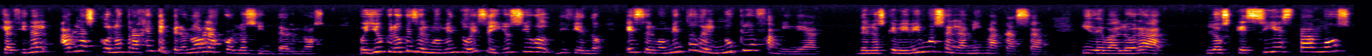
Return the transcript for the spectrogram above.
que al final hablas con otra gente, pero no hablas con los internos. Pues yo creo que es el momento ese, yo sigo diciendo, es el momento del núcleo familiar, de los que vivimos en la misma casa y de valorar los que sí estamos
